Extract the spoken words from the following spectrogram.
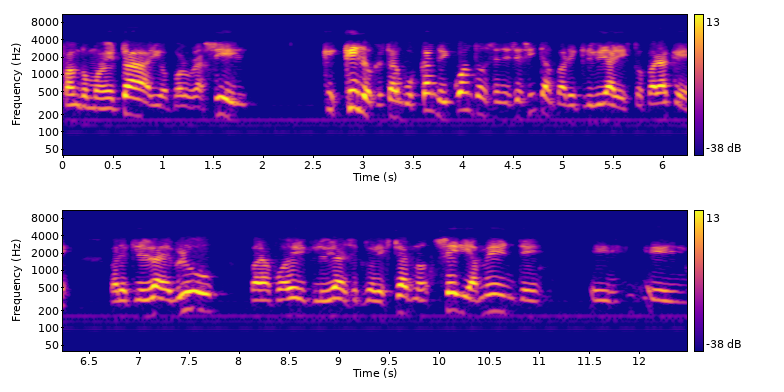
Fondo Monetario, por Brasil, ¿Qué, es lo que están buscando y cuánto se necesitan para equilibrar esto? ¿Para qué? Para equilibrar el blue, para poder equilibrar el sector externo seriamente. Eh, eh,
